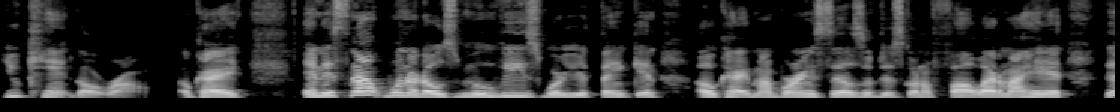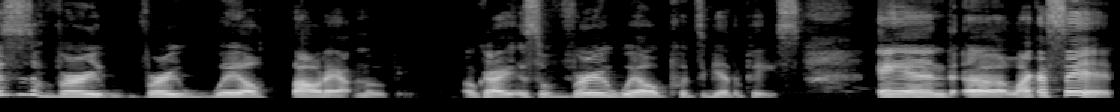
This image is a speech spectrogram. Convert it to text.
you can't go wrong. Okay. And it's not one of those movies where you're thinking, okay, my brain cells are just going to fall out of my head. This is a very, very well thought out movie. Okay. It's a very well put together piece. And uh, like I said,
